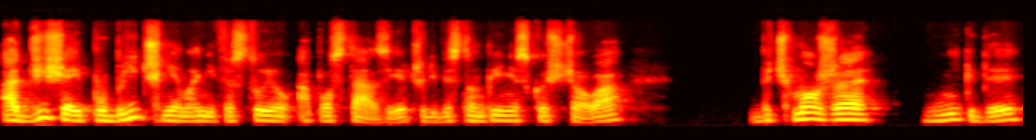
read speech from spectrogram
a dzisiaj publicznie manifestują apostazję, czyli wystąpienie z Kościoła, być może nigdy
